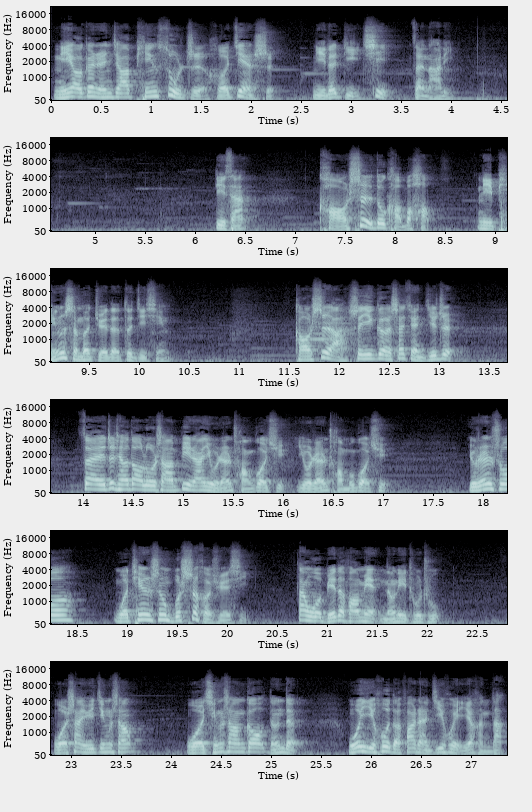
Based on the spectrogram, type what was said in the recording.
你要跟人家拼素质和见识，你的底气在哪里？第三，考试都考不好，你凭什么觉得自己行？考试啊是一个筛选机制，在这条道路上必然有人闯过去，有人闯不过去。有人说我天生不适合学习，但我别的方面能力突出，我善于经商，我情商高等等，我以后的发展机会也很大。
